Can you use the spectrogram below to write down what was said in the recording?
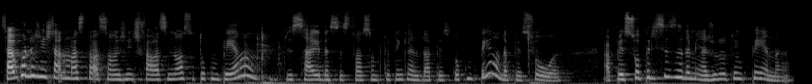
Sabe quando a gente tá numa situação, a gente fala assim, nossa, eu tô com pena de sair dessa situação porque eu tenho que ajudar a pessoa, tô com pena da pessoa. A pessoa precisa da minha ajuda, eu tenho pena.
